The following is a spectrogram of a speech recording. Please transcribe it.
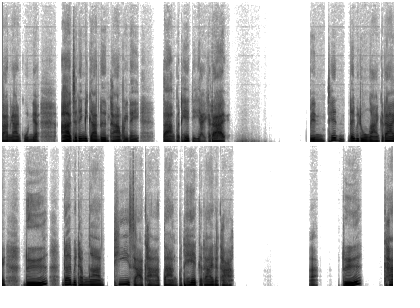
การงานคุณเนี่ยอาจจะได้มีการเดินทางไปใน ต่างประเทศใหญ่ ๆ ก็ได้ เป็นเช่นได้ไปดูงานก็ได้ หรือได้ไปทำงานที่สาขาต่างประเทศก็ได้นะคะะหรือใคร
